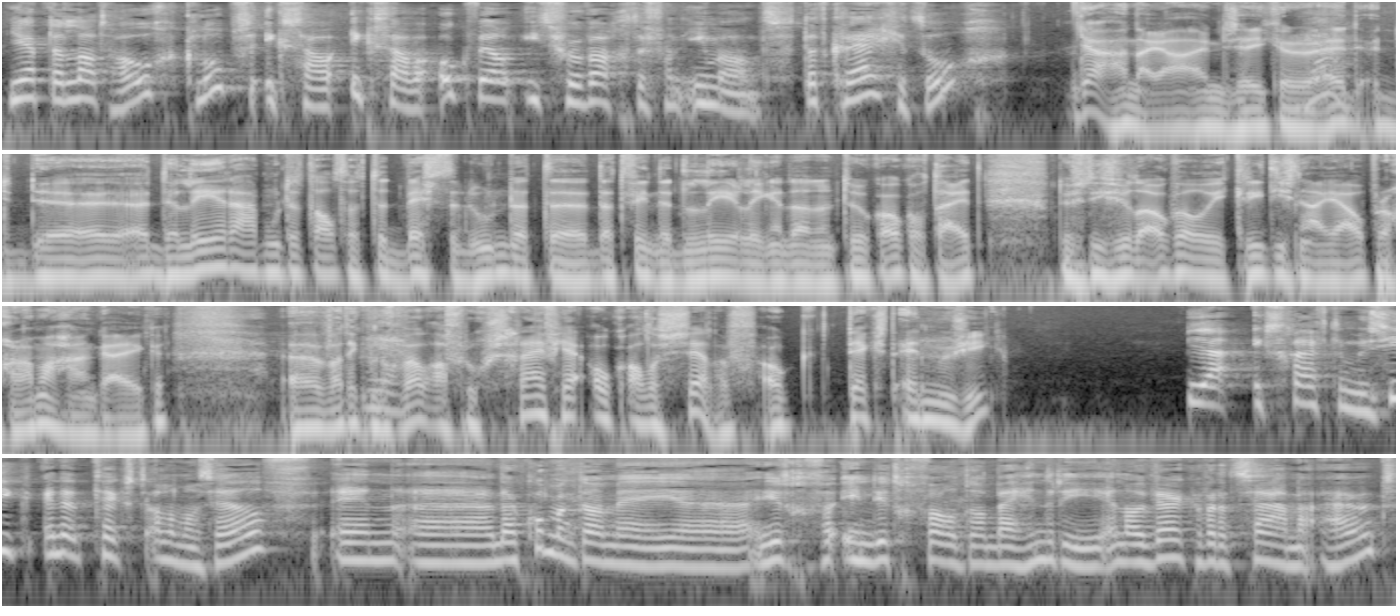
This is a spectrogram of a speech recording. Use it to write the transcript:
je hebt de lat hoog, klopt. Ik zou, ik zou ook wel iets verwachten van iemand. Dat krijg je toch? Ja, nou ja, en zeker. De, de, de leraar moet het altijd het beste doen. Dat, eh, dat vinden de leerlingen dan natuurlijk ook altijd. Dus die zullen ook wel weer kritisch naar jouw programma gaan kijken. Eh, wat ik me Ja. nog wel afvroeg, schrijf jij ook alles zelf? Ook tekst en muziek? Ja, ik schrijf de muziek en de tekst allemaal zelf. En eh, daar kom ik dan mee, eh, in, dit geval, in dit geval dan bij Henry. En dan werken we dat samen uit.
